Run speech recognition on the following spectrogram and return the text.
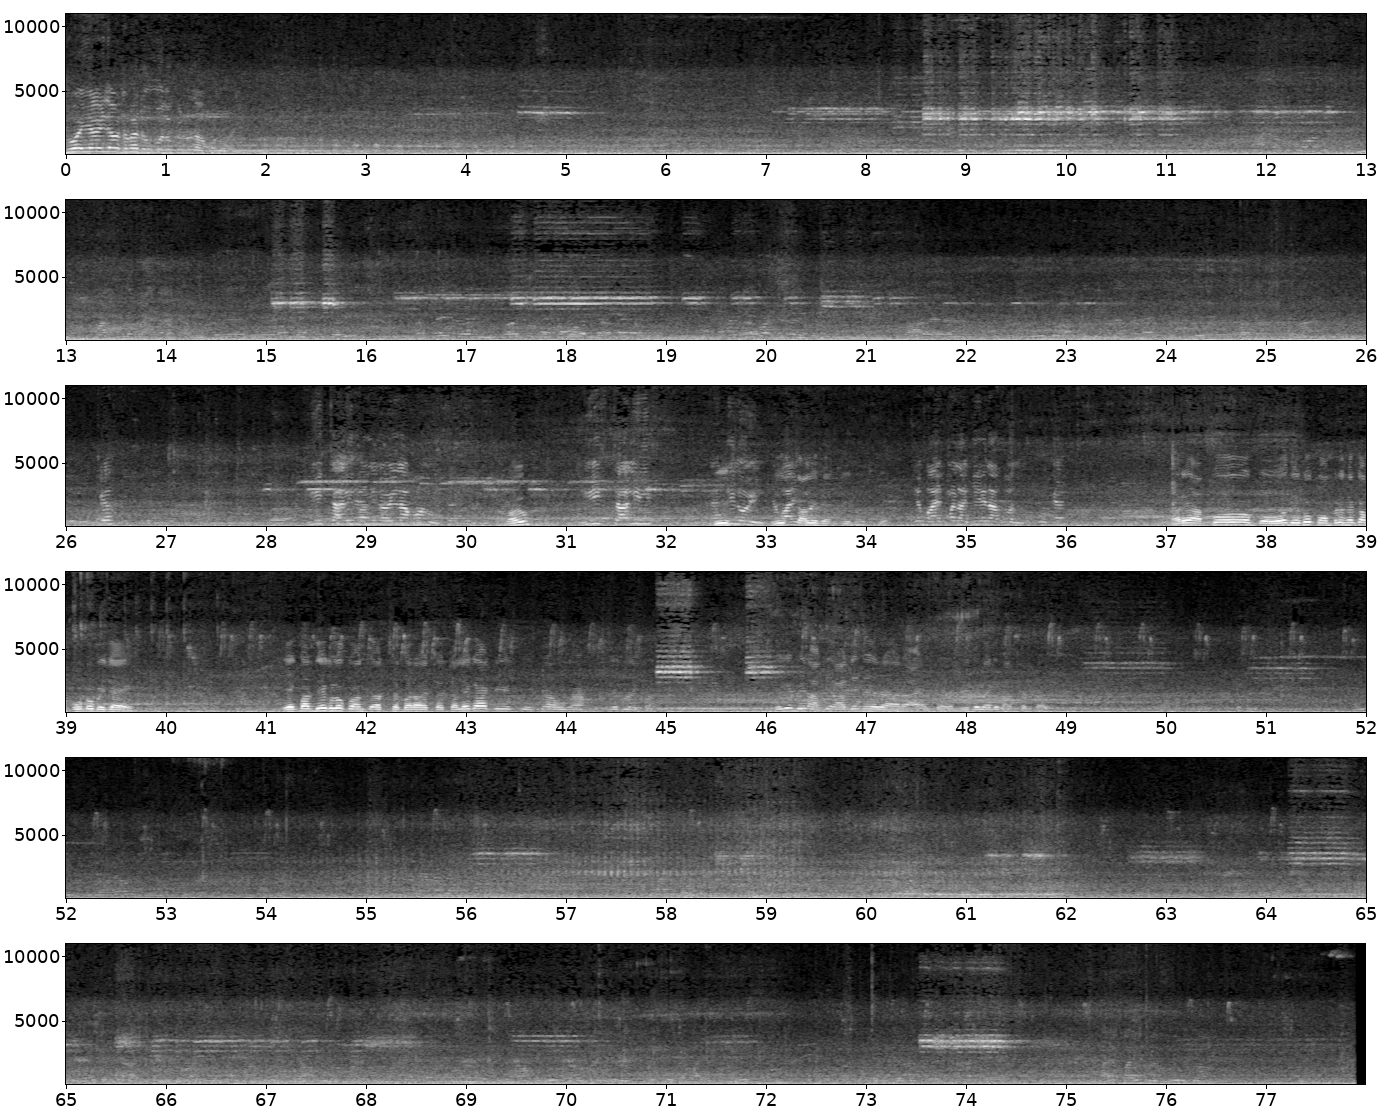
我也要什么东西我都跟着他我 ચાલીસ engine oil નાખવાનું કયું વીસ ચાલીસ बीस એન્જિન ઓઇલ એ बीस બાઇકમાં- चालीस इंचिन उसके એ બાઇકમાં નાખીને નાખવાનું ઓકે अरे आपको वो देखो कंप्रेसर का फोटो भेजा है एक बार देख लो कौन सा अच्छा बड़ा अच्छा चलेगा कि क्या होगा देख लो एक बार ठीक है फिर आगे आगे मैं वीडियो जाके बात करता हूँ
